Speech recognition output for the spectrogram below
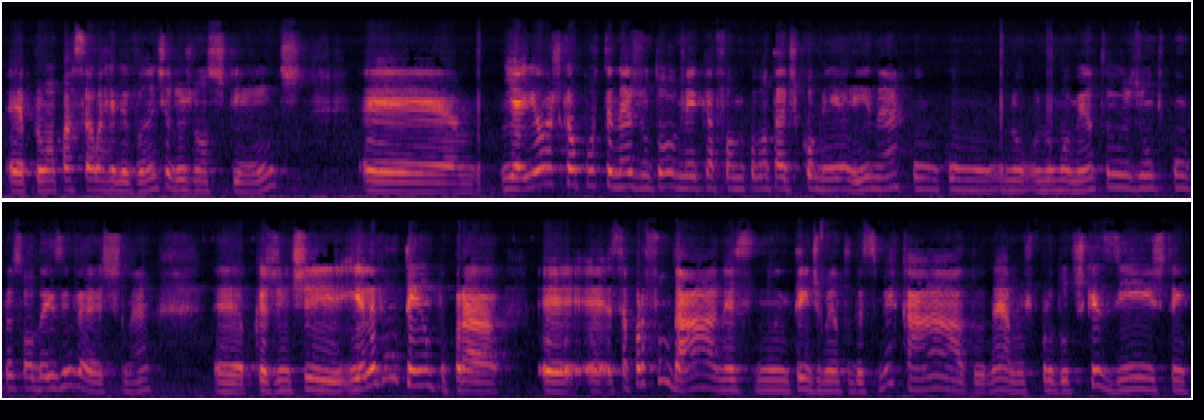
é, para uma parcela relevante dos nossos clientes. É, e aí eu acho que a oportunidade juntou meio que a fome com a vontade de comer aí, né? Com, com, no, no momento, junto com o pessoal da Isinvest, né? É, porque a gente. E leva um tempo para é, é, se aprofundar nesse, no entendimento desse mercado, né, nos produtos que existem,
